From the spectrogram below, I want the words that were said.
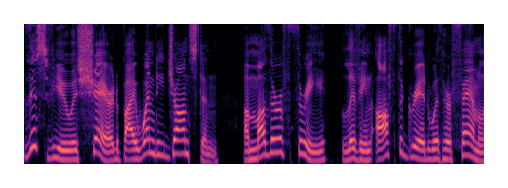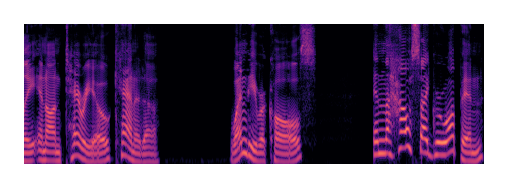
This view is shared by Wendy Johnston, a mother of three living off the grid with her family in Ontario, Canada. Wendy recalls In the house I grew up in,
